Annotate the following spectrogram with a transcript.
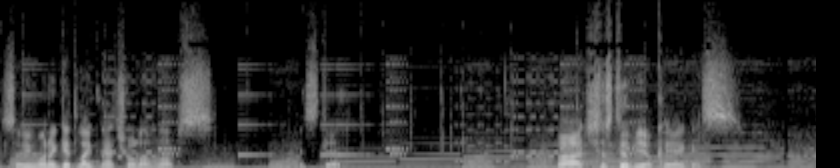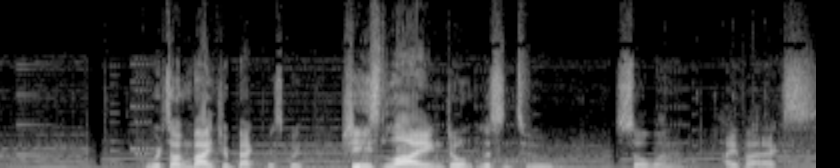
So you want to get like natural level ups instead. But she'll still be okay, I guess. We're talking behind your back, Bisquick. She's lying. Don't listen to Solon, Iva X.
